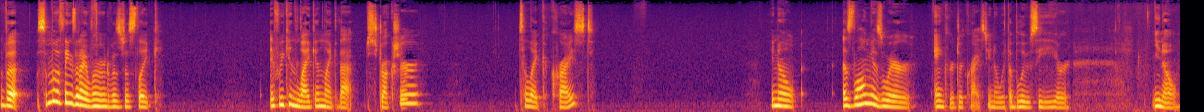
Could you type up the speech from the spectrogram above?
but some of the things that I learned was just like if we can liken like that structure to like Christ you know as long as we're anchored to Christ you know with the blue sea or you know,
